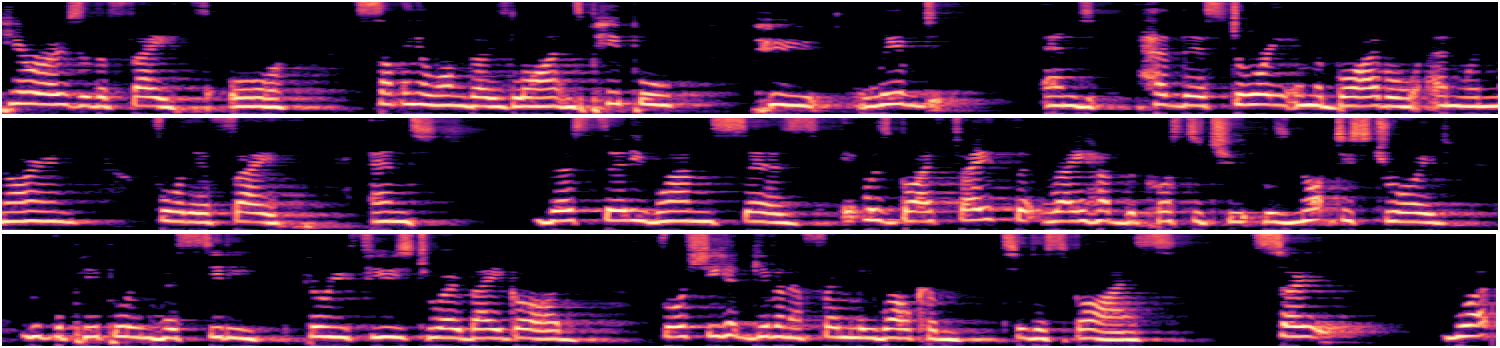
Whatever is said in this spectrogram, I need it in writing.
heroes of the faith or something along those lines. People who lived and had their story in the Bible and were known for their faith. And Verse 31 says, It was by faith that Rahab the prostitute was not destroyed with the people in her city who refused to obey God, for she had given a friendly welcome to the spies. So, what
